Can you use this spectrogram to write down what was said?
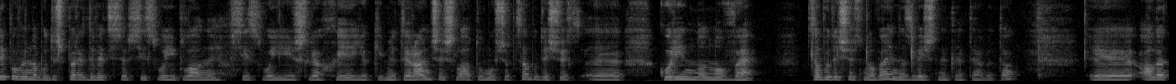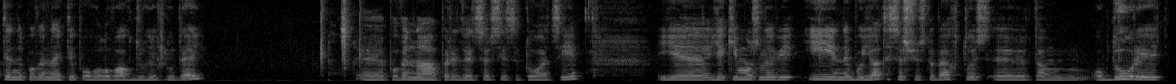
Ти повинна будеш передивитися всі свої плани, всі свої шляхи, якими ти раніше йшла, тому що це буде щось е, корінно нове. Це буде щось нове і незвичне для тебе, так? Е, але ти не повинна йти по головах других людей. Е, повинна передивитися всі ситуації, є, які можливі, і не боятися, що з тебе хтось е, там обдурить,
